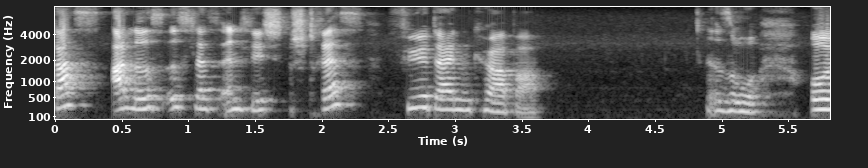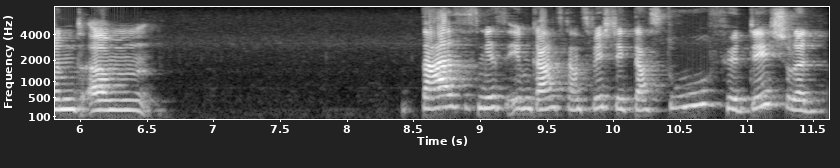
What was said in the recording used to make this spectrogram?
Das alles ist letztendlich Stress für deinen Körper. So, und ähm, da ist es mir jetzt eben ganz, ganz wichtig, dass du für dich oder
